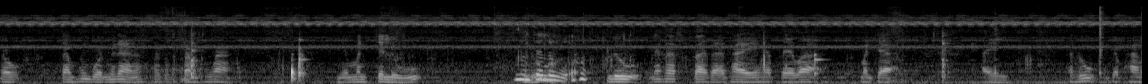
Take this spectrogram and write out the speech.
เราตามข้างบนไม่ได้นะเราต้องตามข้างล่างเดี๋ยวมันจะหรูมันจะหลูรูนะครับ ภาษาไทยครับแปลว่ามันจะไอทะลุมันจะพัง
